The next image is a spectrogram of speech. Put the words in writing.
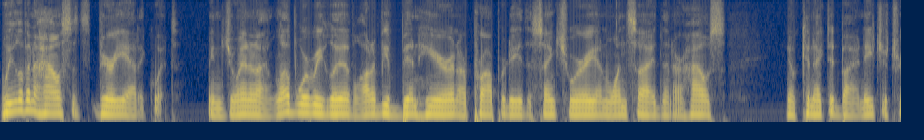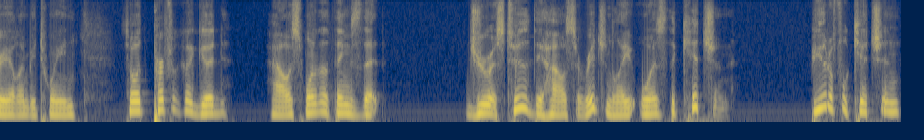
We live in a house that's very adequate. I mean, Joanne and I love where we live. A lot of you have been here in our property, the sanctuary on one side, then our house, you know, connected by a nature trail in between. So it's perfectly good house. One of the things that drew us to the house originally was the kitchen. Beautiful kitchen,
